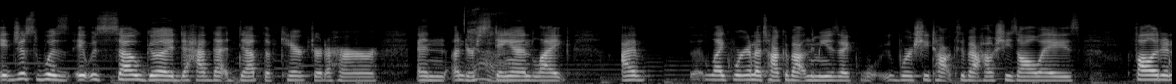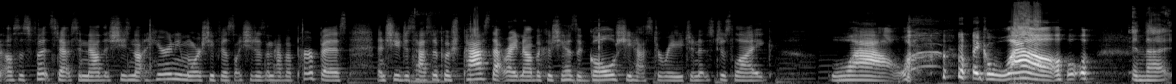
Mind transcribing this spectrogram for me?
it just was it was so good to have that depth of character to her and understand like I've like we're gonna talk about in the music where she talks about how she's always followed in Elsa's footsteps and now that she's not here anymore she feels like she doesn't have a purpose and she just has to push past that right now because she has a goal she has to reach and it's just like wow. Like wow. And that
